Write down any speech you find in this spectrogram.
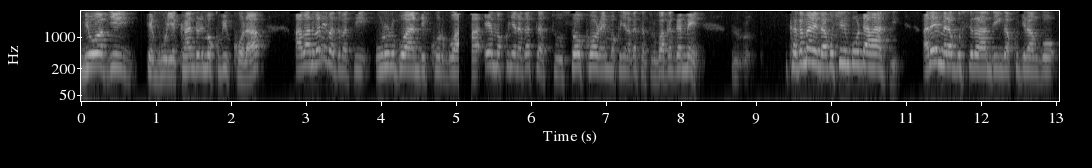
ni we wabyiteguriye kandi urimo kubikora. Abantu baribaza bati uru rwandiko rwa emu makumyabiri na gatatu sokoro emu makumyabiri na gatatu rwa kagame. Kagame aremera gushyira imbunda hasi. Aremera gusirandinga kugira ngo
